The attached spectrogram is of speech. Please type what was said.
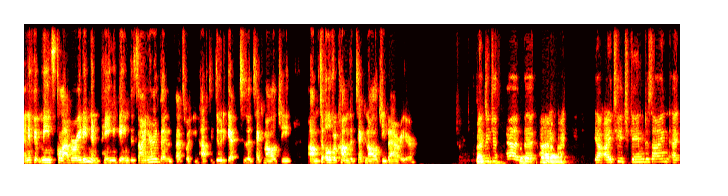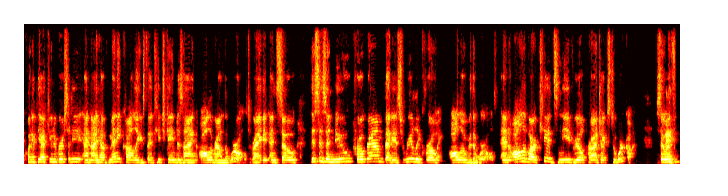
And if it means collaborating and paying a game designer, then that's what you have to do to get to the technology, um, to overcome the technology barrier. Thanks. Let me just add Go that Go ahead I- I- yeah, I teach game design at Quinnipiac University, and I have many colleagues that teach game design all around the world, right? And so this is a new program that is really growing all over the world, and all of our kids need real projects to work on. So if you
